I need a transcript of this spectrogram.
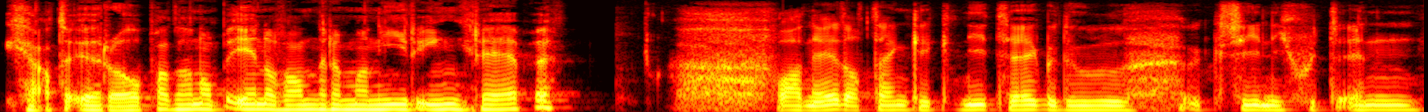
Gaat Europa dan op een of andere manier ingrijpen? Nee, dat denk ik niet. Ik bedoel, ik zie niet goed in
